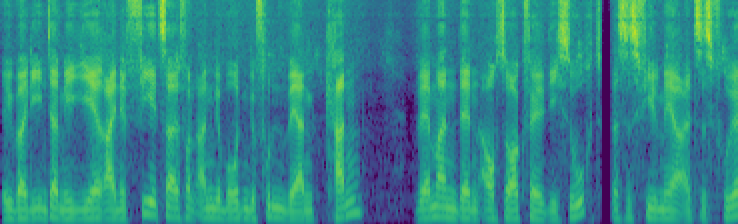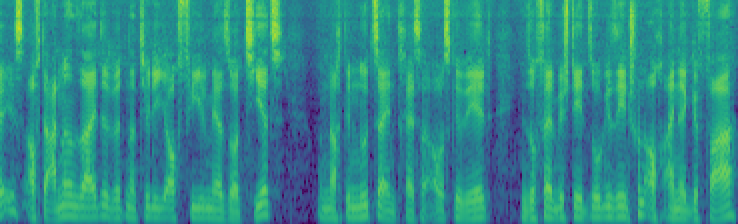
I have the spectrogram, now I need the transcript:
über die Intermediäre eine Vielzahl von Angeboten gefunden werden kann, wenn man denn auch sorgfältig sucht. Das ist viel mehr, als es früher ist. Auf der anderen Seite wird natürlich auch viel mehr sortiert und nach dem Nutzerinteresse ausgewählt. Insofern besteht so gesehen schon auch eine Gefahr,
